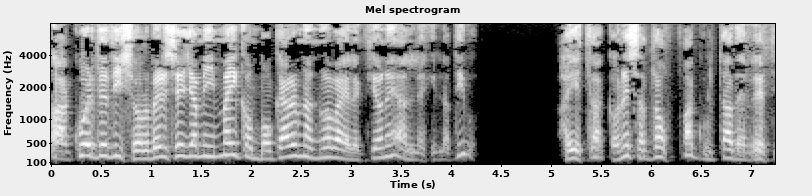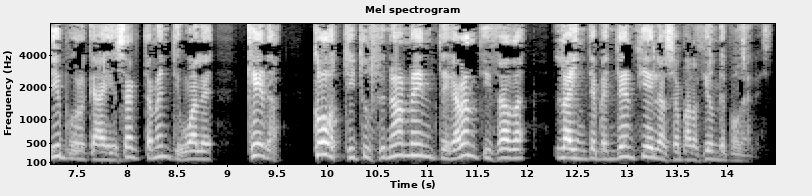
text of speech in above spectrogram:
acuerde disolverse ella misma y convocar unas nuevas elecciones al legislativo. Ahí está, con esas dos facultades recíprocas exactamente iguales, queda constitucionalmente garantizada la independencia y la separación de poderes.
